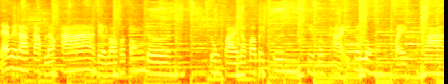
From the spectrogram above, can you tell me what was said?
ได้เวลากลับแล้วค่ะ เดี๋ยวเราก็ต้องเดินลงไปแล้วก็ไปขึ้นเคเบิลคาร์อีกก็ลงไปข้างล่าง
